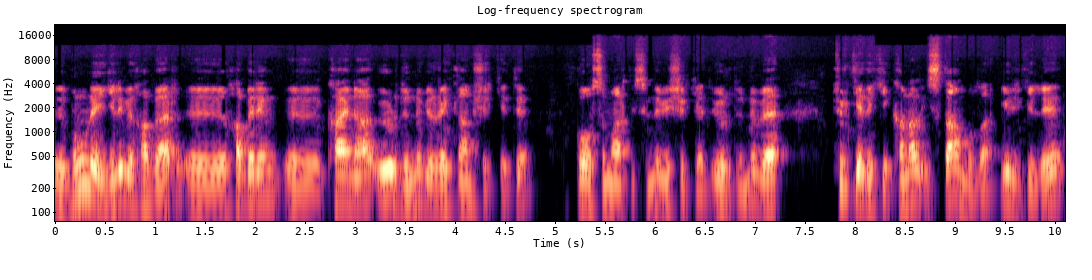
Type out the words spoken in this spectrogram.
E, bununla ilgili bir haber. E, haberin e, kaynağı Ürdünlü bir reklam şirketi. GoSmart isimli bir şirket Ürdünlü ve Türkiye'deki Kanal İstanbul'la ilgili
